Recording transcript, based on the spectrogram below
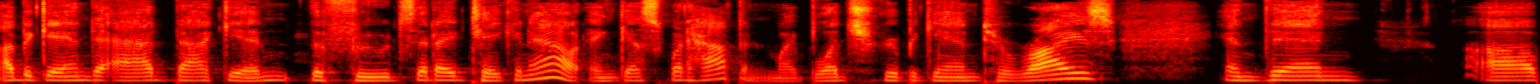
I began to add back in the foods that I'd taken out. And guess what happened? My blood sugar began to rise. And then Uh,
